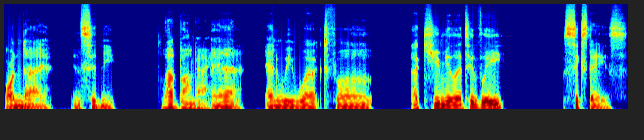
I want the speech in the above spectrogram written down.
Bondi in Sydney. Love Bondi. Yeah. And we worked for accumulatively six days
